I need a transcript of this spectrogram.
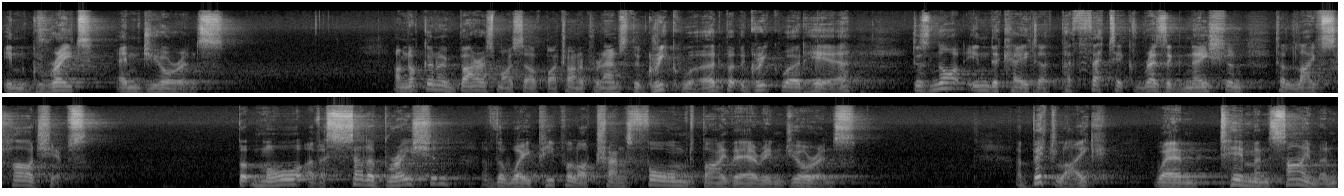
in great endurance. I'm not going to embarrass myself by trying to pronounce the Greek word, but the Greek word here does not indicate a pathetic resignation to life's hardships, but more of a celebration of the way people are transformed by their endurance. A bit like when Tim and Simon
